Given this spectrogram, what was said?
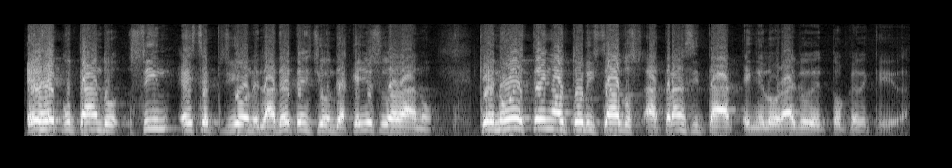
ejecutando sin excepciones la detención de aquellos ciudadanos que no estén autorizados a transitar en el horario de toque de queda.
